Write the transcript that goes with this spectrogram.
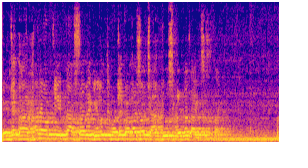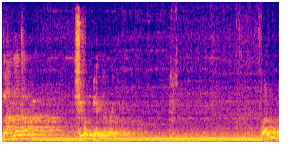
त्यांच्या कारखान्यावरती एकदा असताना गेलो ते म्हटले प्रकाशराव चार दिवस इकडनं जायचंच नाही म्हटलं अण्णा का? शिकून घ्यायला पाहिजे. बरोबर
